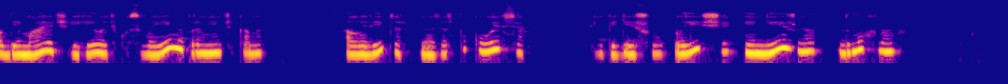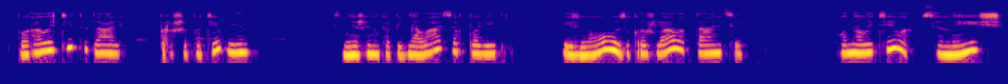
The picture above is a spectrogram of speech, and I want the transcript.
обіймаючи гілочку своїми промінчиками. Але вітер не заспокоївся. Він підійшов ближче і ніжно дмухнув. Пора летіти далі, прошепотів він. Сніжинка піднялася в повітря і знову закружляла в танці. Вона летіла все нижче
